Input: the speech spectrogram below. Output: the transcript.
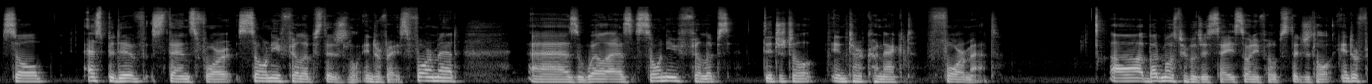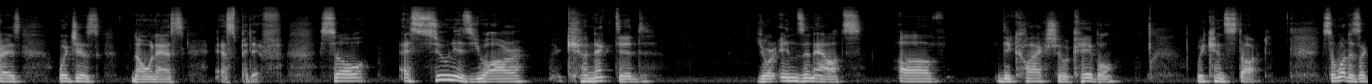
So SPDIF stands for Sony Philips Digital Interface Format as well as Sony Philips Digital Interconnect Format. Uh, but most people just say Sony Philips Digital Interface, which is known as SPDIF. So as soon as you are connected your ins and outs of the coaxial cable, we can start. So what does a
